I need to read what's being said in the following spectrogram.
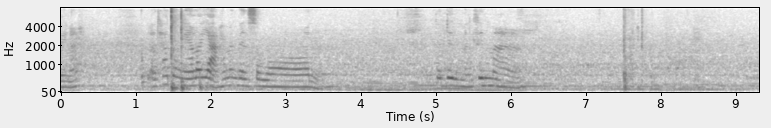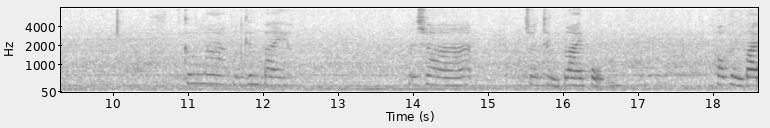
ยๆนะ แล้วถ้าตรงนี้เราอยากให้มันเป็นสวอนก็ดึงมันขึ้นมา ก็ลากมันขึ้นไปช้าจนถึงปลายผม พอถึงปลาย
